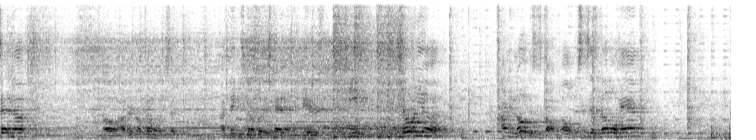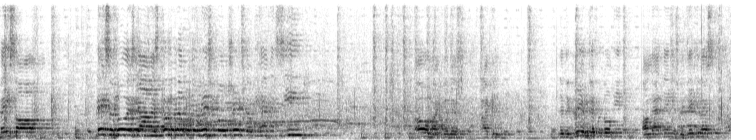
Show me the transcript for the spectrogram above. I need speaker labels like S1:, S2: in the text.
S1: setting up. Oh, I, there's no telling what he said. I think he's gonna put his head in the gears. teeth, showing you. I don't even know what this is called. Oh, this is his double hand face off. Make some noise, guys. Coming up with original tricks that we haven't seen. Oh my goodness. I can, the degree of difficulty on that thing is ridiculous.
